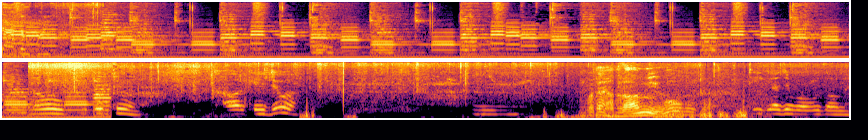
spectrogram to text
একদম পুলিশ হ্যালো কি করছো খাবার খেয়েছো बड़ा हरामी हो ঠিক আছে বাবু তাহলে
